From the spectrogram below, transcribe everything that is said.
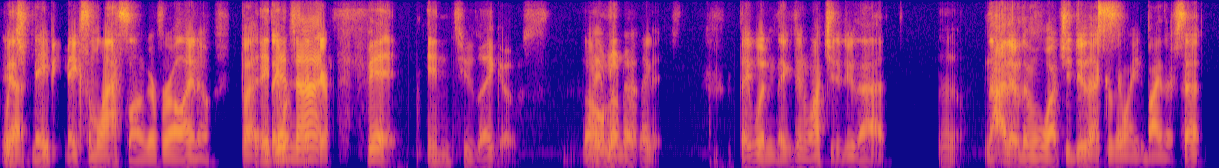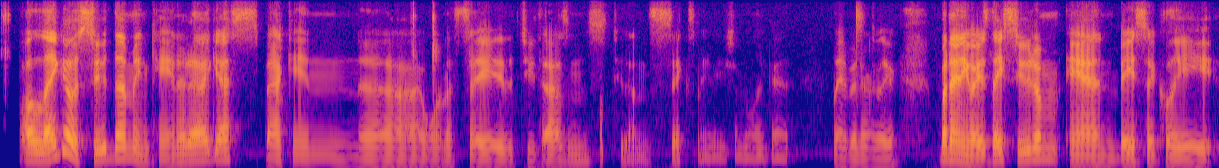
which Yeah. maybe makes them last longer for all I know. But they, they, were did not thicker. fit into Legos. Oh They no, no, they, fit. they wouldn't. They didn't want you to do that. No. Neither of them will want you do that because they want you to buy their set. Well, Lego sued them in Canada, I guess, back in uh, I want to say the 2000s, 2006 maybe something like that. Might have been earlier. But anyways, they sued them and basically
